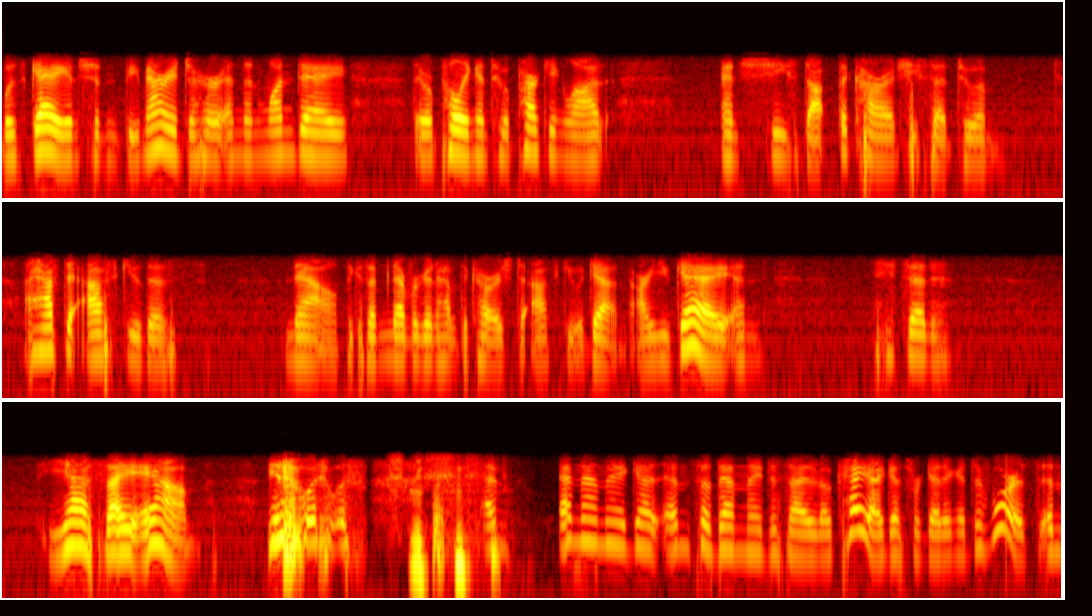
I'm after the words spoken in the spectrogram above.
was gay and shouldn't be married to her. And then one day they were pulling into a parking lot and she stopped the car and she said to him i have to ask you this now because i'm never going to have the courage to ask you again. Are you gay? And he said yes i am. You know and it was and and then they get and so then they decided okay i guess we're getting a divorce. And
